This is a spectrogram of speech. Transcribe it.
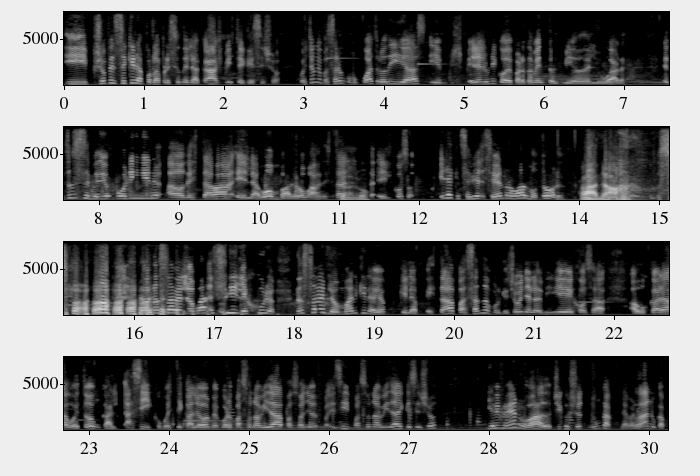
Y yo pensé que era por la presión de la calle, viste, qué sé yo. Cuestión que pasaron como cuatro días y era el único departamento el mío del lugar. Entonces se me dio por ir a donde estaba eh, la bomba, ¿no? A donde está el, coso. Era que se, había, se habían robado el motor. Ah, no. O sea, no, no saben lo mal, sí, les juro, no saben lo mal que la había, que la estaba pasando porque yo venía a lo de mis viejos a, a buscar agua y todo, un cal- así como este calor, me acuerdo pasó Navidad, pasó año, sí, pasó Navidad y qué sé yo, y a mí me habían robado, chicos, yo nunca, la verdad, nunca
